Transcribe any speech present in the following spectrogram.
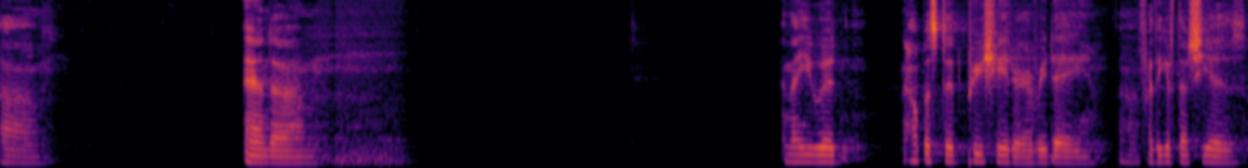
Um, and um, and that you would help us to appreciate her every day uh, for the gift that she is.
